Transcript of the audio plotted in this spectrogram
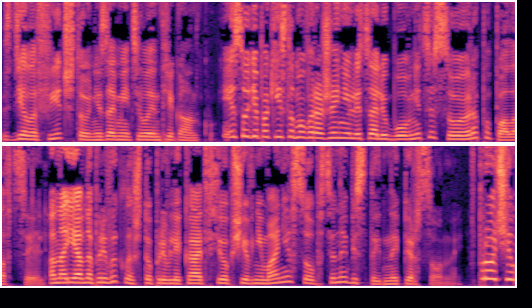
сделав вид, что не заметила интриганку. И, судя по кислому выражению лица любовницы, Сойера попала в цель. Она явно привыкла, что привлекает всеобщее внимание собственной бесстыдной персоной. Впрочем,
